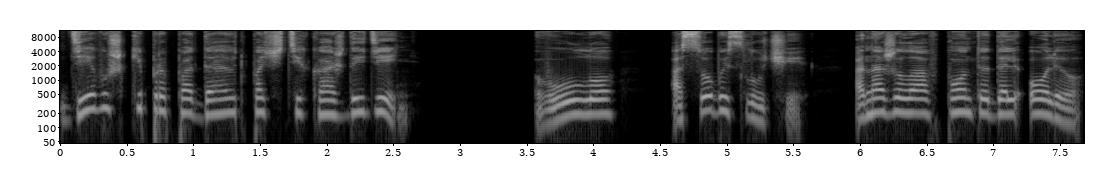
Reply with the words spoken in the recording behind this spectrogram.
Девушки пропадают почти каждый день. Вулло — особый случай — она жила в Понте-дель-Олио,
